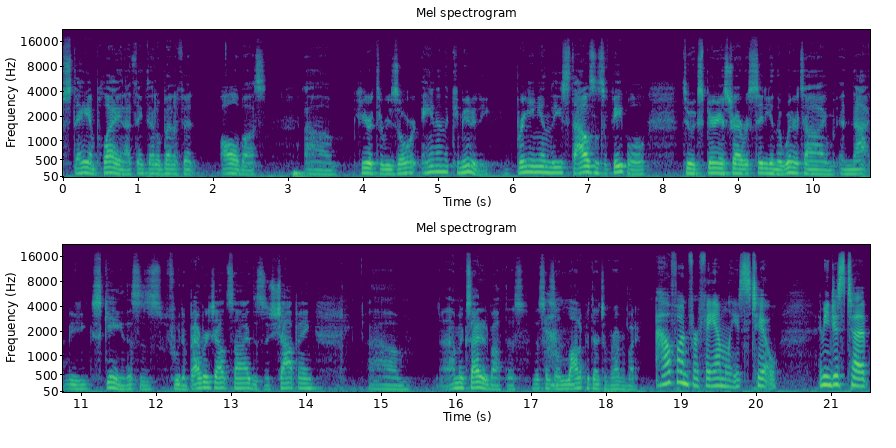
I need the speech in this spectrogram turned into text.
stay and play, and I think that'll benefit all of us um, here at the resort and in the community. Bringing in these thousands of people to experience Traverse City in the wintertime and not be skiing. This is food and beverage outside. This is shopping. Um, I'm excited about this. This has a lot of potential for everybody. How fun for families too. I mean, just to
